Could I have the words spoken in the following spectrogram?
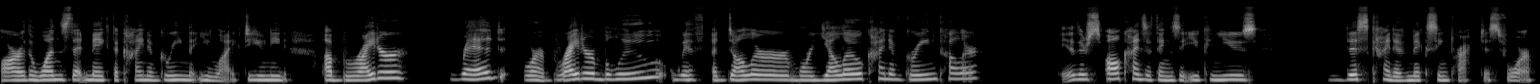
are the ones that make the kind of green that you like. Do you need a brighter red or a brighter blue with a duller, more yellow kind of green color? Eh, there's all kinds of things that you can use this kind of mixing practice for.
